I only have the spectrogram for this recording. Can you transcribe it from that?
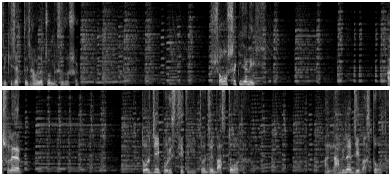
যে কিছু একটা ঝামেলা চলতেছে তোর সাথে। সমস্যা কি জানিস? আসলে তোর যে পরিস্থিতি, তোর যে বাস্তবতা আর নাবিলার যে বাস্তবতা,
